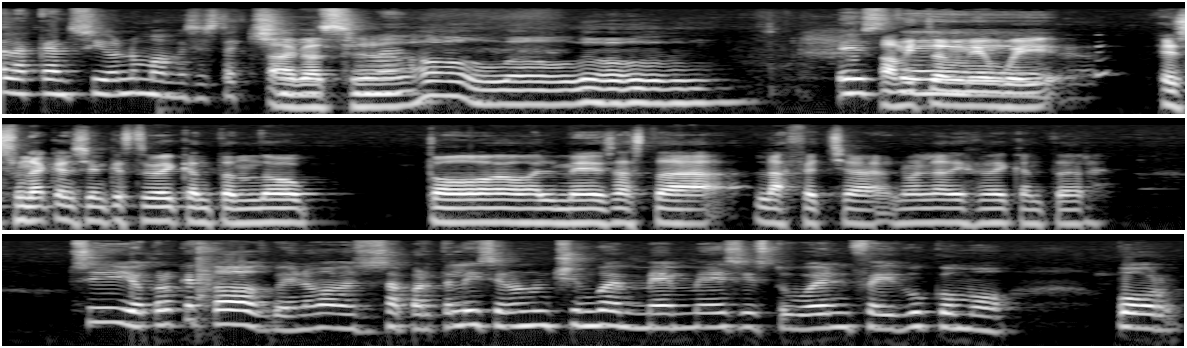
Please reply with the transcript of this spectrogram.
o la canción, no mames, está chidísima. Agatha, A mí también, güey es una canción que estuve cantando todo el mes hasta la fecha, no la dejé de cantar. Sí, yo creo que todos, güey, no mames. aparte le hicieron un chingo de memes y estuvo en Facebook como por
